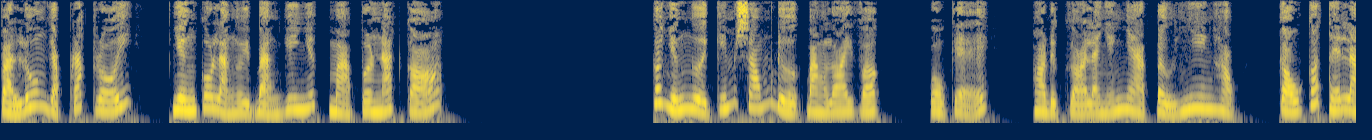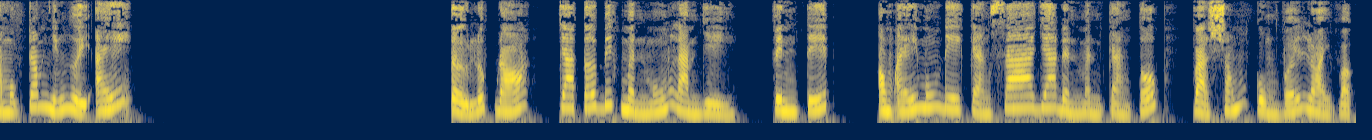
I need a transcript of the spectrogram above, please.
và luôn gặp rắc rối, nhưng cô là người bạn duy nhất mà Bernard có. Có những người kiếm sống được bằng loài vật. Cô kể, họ được gọi là những nhà tự nhiên học. Cậu có thể là một trong những người ấy. Từ lúc đó, cha tớ biết mình muốn làm gì. Phinh tiếp, ông ấy muốn đi càng xa gia đình mình càng tốt và sống cùng với loài vật.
